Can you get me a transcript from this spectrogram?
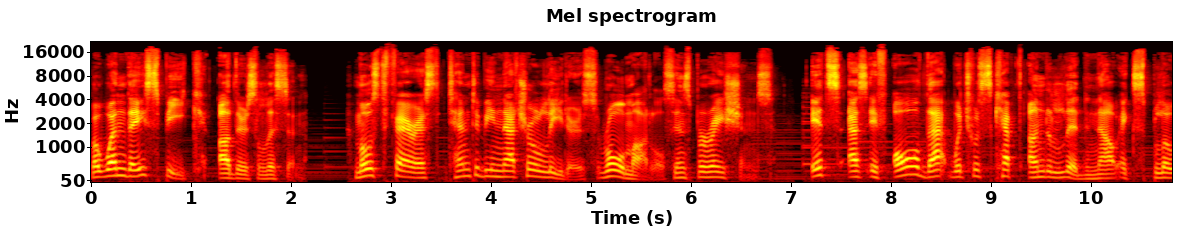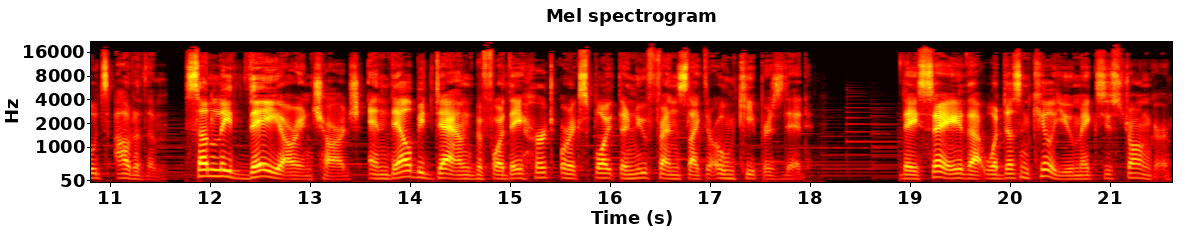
but when they speak, others listen. Most fairest tend to be natural leaders, role models, inspirations. It's as if all that which was kept under lid now explodes out of them. Suddenly they are in charge, and they'll be damned before they hurt or exploit their new friends like their own keepers did. They say that what doesn't kill you makes you stronger,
